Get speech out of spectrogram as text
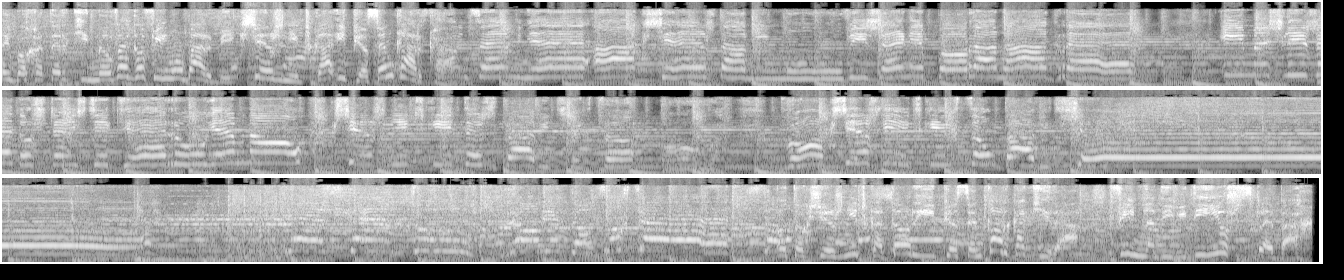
Poznaj bohaterki nowego filmu Barbie, księżniczka i piosenkarka. Słońce mnie, a księżna mi mówi, że nie pora na grę I myśli, że to szczęście kieruje mną Księżniczki też bawić się chcą Bo księżniczki chcą bawić się Jestem tu, robię to co chcę Oto księżniczka Tori i piosenkarka Kira. Film na DVD już w sklepach.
